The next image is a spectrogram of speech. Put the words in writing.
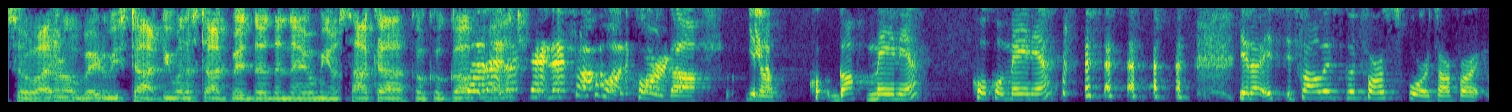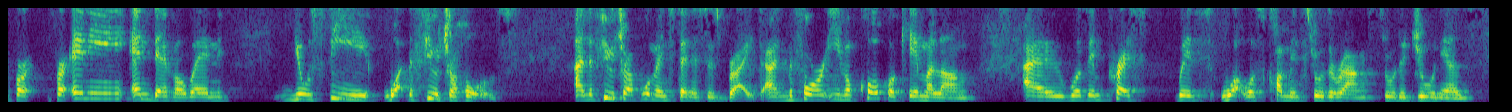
So I don't know where do we start. Do you want to start with the, the Naomi Osaka Coco Gauff well, match? Let's, let's talk about the Cori Gauff, you know, Gauff mania, Coco mania. you know, it's it's always good for a sport or for for for any endeavor when you see what the future holds. And the future of women's tennis is bright. And before even Coco came along, I was impressed with what was coming through the ranks through the juniors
